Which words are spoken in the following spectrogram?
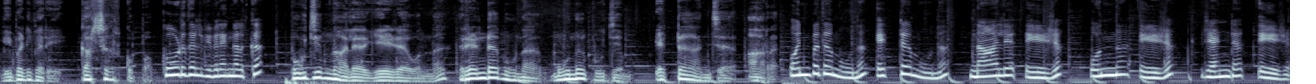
വിപണി വരെ കർഷകർക്കൊപ്പം. കൂടുതൽ വിവരങ്ങൾക്ക് പൂജ്യം നാല് ഏഴ് ഒന്ന് രണ്ട് മൂന്ന് മൂന്ന് പൂജ്യം എട്ട് അഞ്ച് ആറ്. ഒൻപത് മൂന്ന് എട്ട് മൂന്ന് നാല് ഏഴ് ഒന്ന് ഏഴ് രണ്ട് ഏഴ്.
